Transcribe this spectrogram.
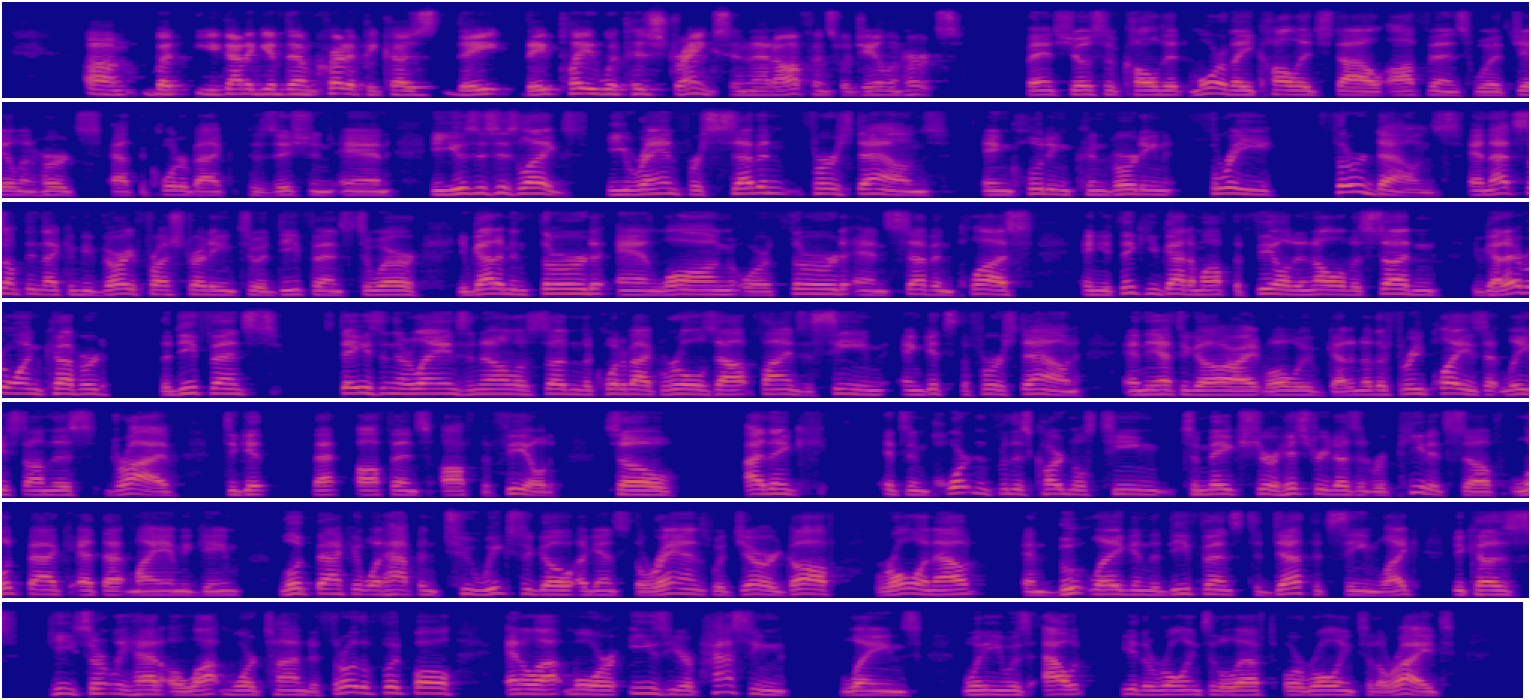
Um, but you got to give them credit because they they played with his strengths in that offense with Jalen Hurts. Vance Joseph called it more of a college style offense with Jalen Hurts at the quarterback position, and he uses his legs. He ran for seven first downs, including converting three third downs. And that's something that can be very frustrating to a defense to where you've got them in third and long or third and seven plus, and you think you've got them off the field, and all of a sudden you've got everyone covered. The defense stays in their lanes, and then all of a sudden the quarterback rolls out, finds a seam, and gets the first down. And they have to go, all right, well, we've got another three plays at least on this drive to get that offense off the field. So I think it's important for this Cardinals team to make sure history doesn't repeat itself. Look back at that Miami game. Look back at what happened two weeks ago against the Rams with Jared Goff rolling out and bootlegging the defense to death, it seemed like, because he certainly had a lot more time to throw the football and a lot more easier passing lanes when he was out either rolling to the left or rolling to the right.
